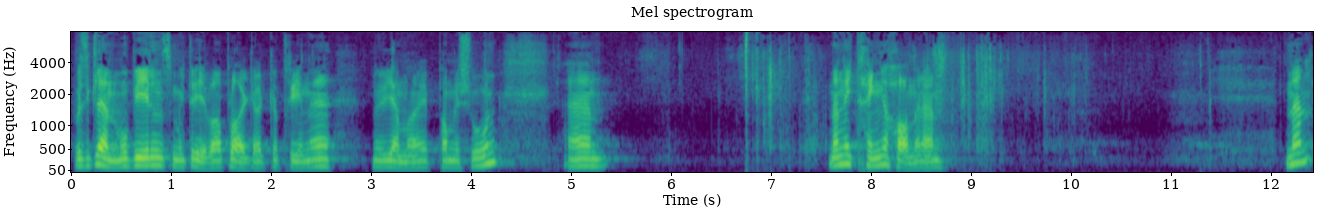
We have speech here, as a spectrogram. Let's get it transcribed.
Og hvis jeg glemmer mobilen, så må jeg drive og plage Katrine når hun er hjemme i permisjon. Um, men jeg trenger å ha med den. Men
